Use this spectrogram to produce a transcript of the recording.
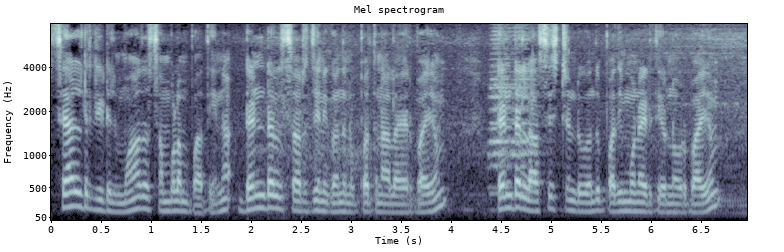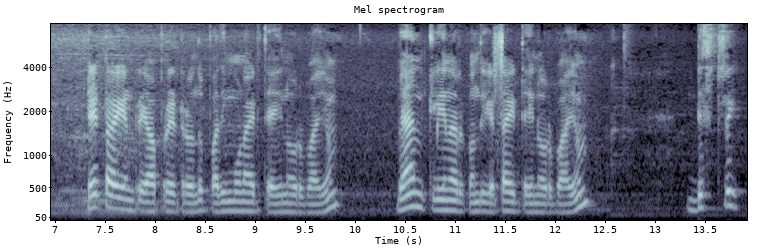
சேலரி டீட்டெயில் மாத சம்பளம் பார்த்தீங்கன்னா டென்டல் சர்ஜனுக்கு வந்து முப்பத்தி நாலாயிரம் ரூபாயும் டென்டல் அசிஸ்டண்ட்டுக்கு வந்து பதிமூணாயிரத்தி இரநூறுபாயும் டேட்டா என்ட்ரி ஆப்ரேட்டர் வந்து பதிமூணாயிரத்தி ஐநூறுபாயும் வேன் கிளீனருக்கு வந்து எட்டாயிரத்தி ஐநூறுபாயும் டிஸ்ட்ரிக்ட்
